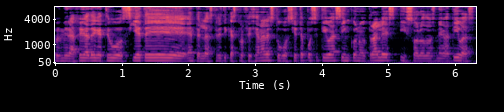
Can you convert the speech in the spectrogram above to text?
Pues mira, fíjate que tuvo siete, entre las críticas profesionales, tuvo siete positivas, cinco neutrales y solo dos negativas.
